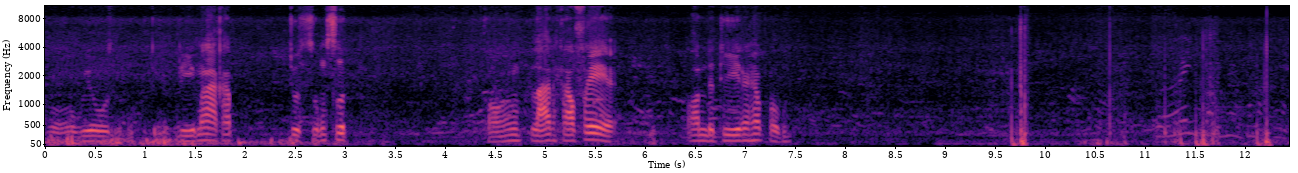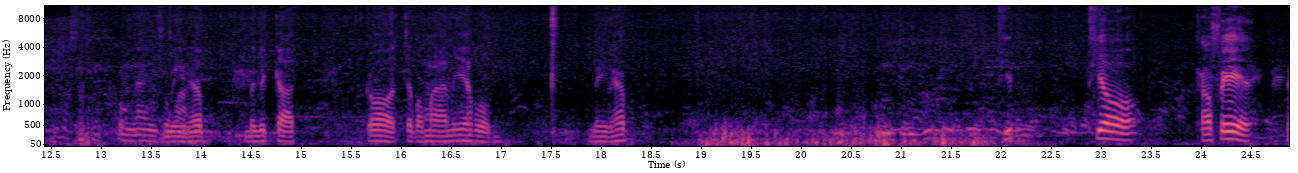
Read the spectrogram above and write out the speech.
โอ้โหวิวดีมากครับ จุดสูงสุด ของร้านคาเฟ่ on the T นะครับผมกล้องหน้ายังสนี่ว่างนะครับ บรรยากาศก็จะประมาณนี้ครับผม นี่นะครับ ทริปเที่ยวคาเฟ่ใน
